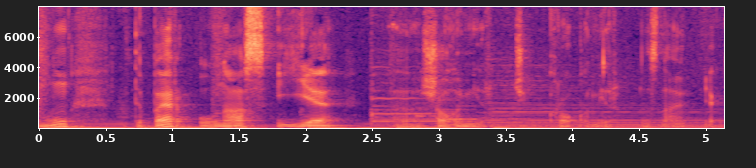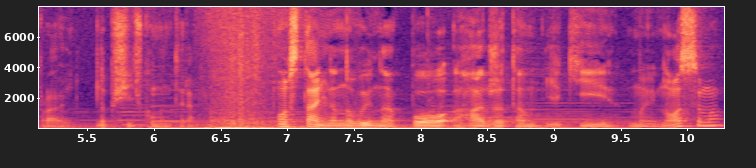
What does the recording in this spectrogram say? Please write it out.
Тому тепер у нас є шагомір чи крокомір. Не знаю, як правильно. Напишіть в коментарях. Остання новина по гаджетам, які ми носимо,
